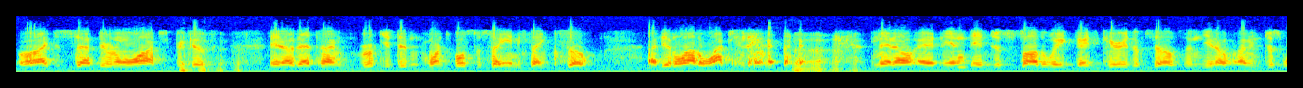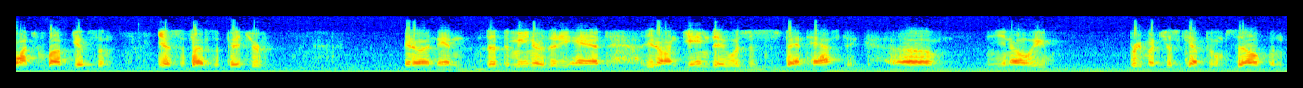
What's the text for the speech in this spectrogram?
Well, I just sat there and watched because, you know, at that time rookies didn't weren't supposed to say anything. So I did a lot of watching that, you know, and, and and just saw the way guys carried themselves, and you know, I mean, just watching Bob Gibson, you know, since I was a pitcher, you know, and, and the demeanor that he had, you know, on game day was just fantastic. Um, you know, he pretty much just kept to himself, and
